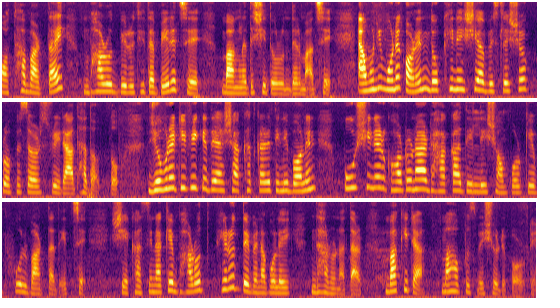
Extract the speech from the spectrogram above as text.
কথাবার্তায় ভারত বিরোধিতা বেড়েছে বাংলাদেশি তরুণদের মাঝে। এমনই মনে করেন দক্ষিণ এশিয়া বিশ্লেষক প্রফেসর শ্রী রাধা দত্ত। যমুনা টিভিকে দেয়া সাক্ষাৎকারে তিনি বলেন, পুশিনের ঘটনা ঢাকা, দিল্লি সম্পর্কে ভুল বার্তা দিচ্ছে। শেখ হাসিনাকে ভারত ফেরত দেবে না বলেই ধারণা তার। বাকিটা মাহফুজ মিশর রিপোর্টে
